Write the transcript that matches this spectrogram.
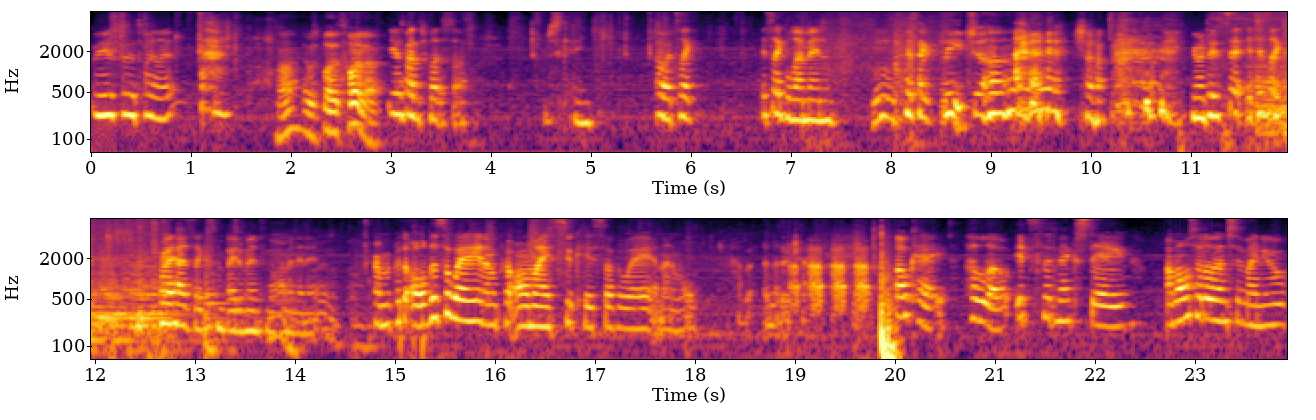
Maybe it's for the toilet. Huh? It was by the toilet. Yeah, it's by the toilet stuff. I'm just kidding. Oh, it's like, it's like lemon. Mm, it's like bleach. Shut up. you want to taste it? It tastes like, probably has like some vitamins and lemon in it. I'm gonna put all this away and I'm gonna put all my suitcase stuff away and then we'll have another chat. Okay, hello. It's the next day. I'm all settled into my new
